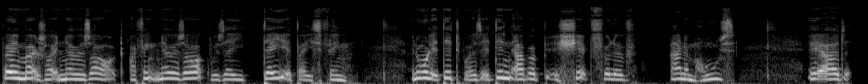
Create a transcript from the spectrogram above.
very much like Noah's Ark. I think Noah's Ark was a database thing, and all it did was it didn't have a, a ship full of animals. It had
